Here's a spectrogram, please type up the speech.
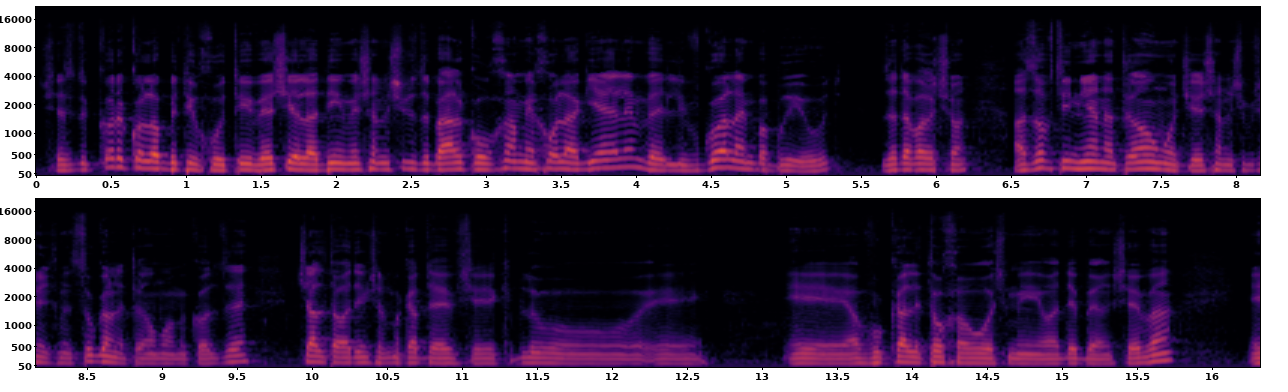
שזה קודם כל לא בטיחותי, ויש ילדים, יש אנשים שזה בעל כורחם יכול להגיע אליהם ולפגוע להם בבריאות. זה דבר ראשון. עזוב את עניין הטראומות, שיש אנשים שנכנסו גם לטראומה מכל זה. תשאל את האוהדים של מכבי תל שקיבלו אה, אה, אבוקה לתוך הראש מאוהדי באר שבע. אה,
